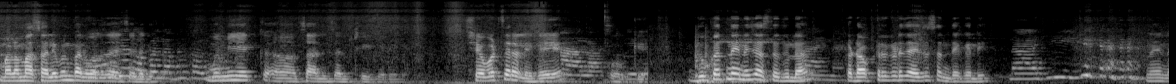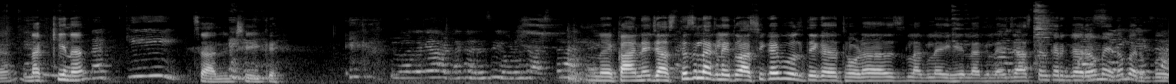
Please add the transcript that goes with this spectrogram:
मला मसाले पण बनवायला जायचं आपण लगेच. आपण करू मग मी एक हा, चालेल चालेल ठीक आहे ठीक आहे. शेवटचं राहिले का हे? हा, last. ओके. दुखत नाही ना जास्त तुला? नाही, नाही. का डॉक्टरकडे जायचं संध्याकाळी? नाही. नाही ना? नक्की ना? नक्की. चालेल ठीक आहे. तुम्हाला काय वाटलं खरंच एवढं जास्त लागलं नाही का नाही? जास्तच लागलंय. तू अशी काय बोलते का? थोडाच लागलाय हे लागलाय. जास्त कारण गरम आहे ना भरपूर.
